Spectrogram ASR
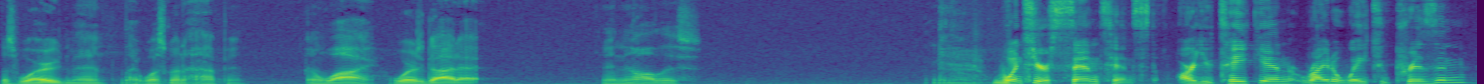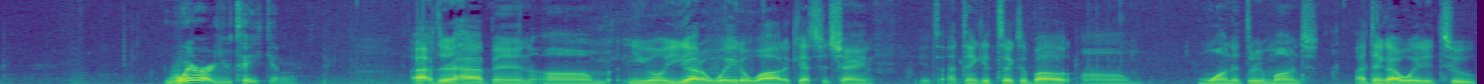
just worried, man. Like, what's gonna happen, and why? Where's God at in all this? Once you're sentenced, are you taken right away to prison? Where are you taken? After it happened, um, you know, you gotta wait a while to catch the chain. It's, I think it takes about um, one to three months. I think I waited two.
